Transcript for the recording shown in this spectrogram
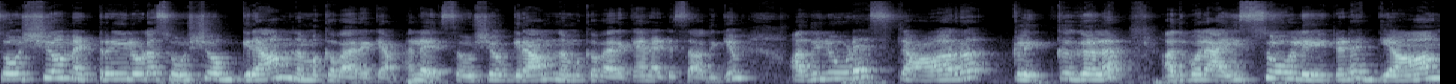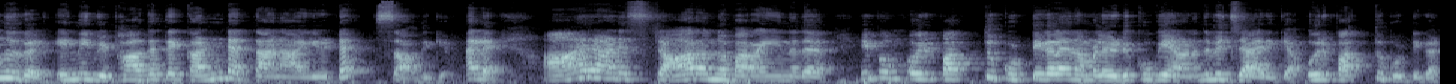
സോഷ്യോമെട്രിയിലൂടെ സോഷ്യോഗ്രാം നമുക്ക് വരയ്ക്കാം അല്ലെ? സോഷ്യോഗ്രാം നമുക്ക് വരയ്ക്കാനായിട്ട് സാധിക്കും. അതിലൂടെ സ്റ്റാർ ക്ലിക്കുകൾ അതുപോലെ ഐസോലേറ്റഡ് ഗ്യാങ്ങുകൾ എന്നീ വിഭാഗത്തെ കണ്ടെത്താനായിട്ട് സാധിക്കും അല്ലെ? ആരാണ് സ്റ്റാർ എന്ന് പറയുന്നത്? ഇപ്പം ഒരു പത്ത് കുട്ടികളെ നമ്മൾ എടുക്കുകയാണെന്ന് വിചാരിക്കുക ഒരു പത്ത് കുട്ടികൾ.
